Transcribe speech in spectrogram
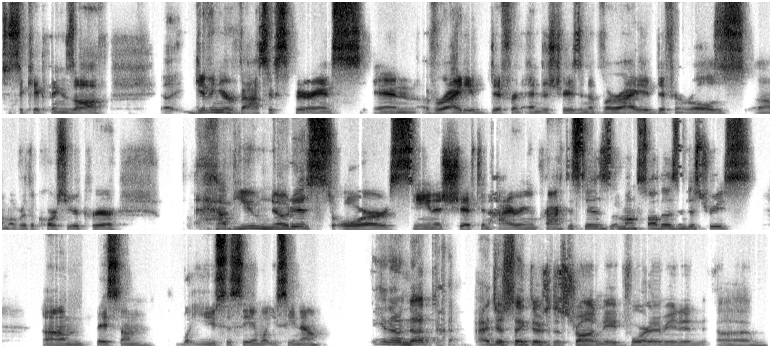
just to kick things off. Uh, given your vast experience in a variety of different industries and a variety of different roles um, over the course of your career, have you noticed or seen a shift in hiring practices amongst all those industries um, based on what you used to see and what you see now? You know, not. I just think there's a strong need for it. I mean, in um,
